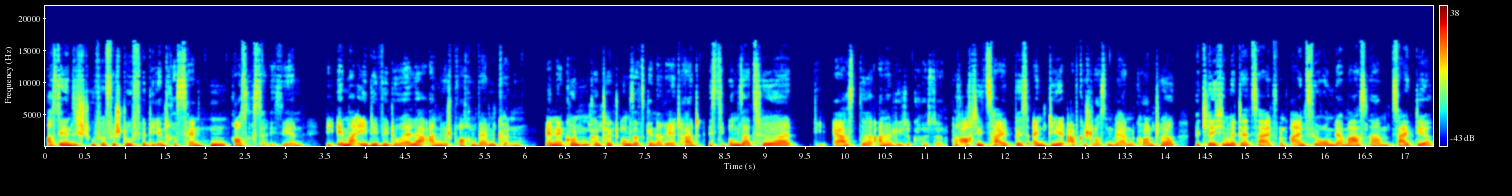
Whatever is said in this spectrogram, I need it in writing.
aus denen sich Stufe für Stufe die Interessenten rauskristallisieren, die immer individueller angesprochen werden können. Wenn der Kundenkontakt Umsatz generiert hat, ist die Umsatzhöhe die erste Analysegröße. Doch auch die Zeit, bis ein Deal abgeschlossen werden konnte, verglichen mit der Zeit von Einführung der Maßnahmen, zeigt dir,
